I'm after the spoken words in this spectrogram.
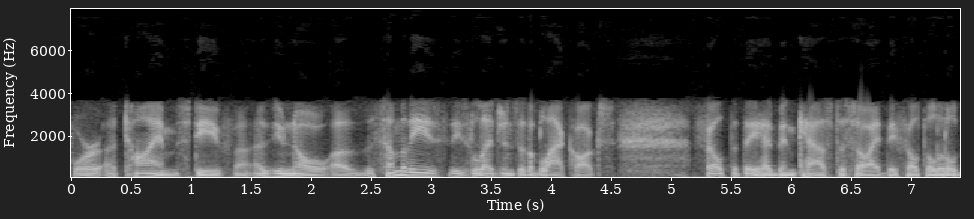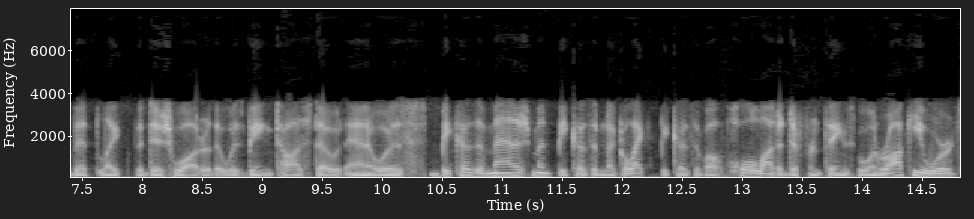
for a time, Steve, uh, as you know, uh, some of these these legends of the Blackhawks felt that they had been cast aside. They felt a little bit like the dishwater that was being tossed out. And it was because of management, because of neglect, because of a whole lot of different things. But when Rocky Wirtz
